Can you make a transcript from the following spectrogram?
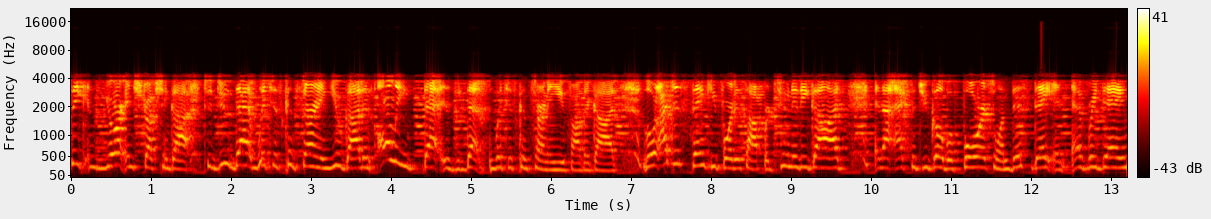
seek your instruction, God, to do that which is concerning you, God, and only that is that which is concerning you, Father God. Lord, I just thank you for this opportunity, God, and I ask that you go before us on this day and every day.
